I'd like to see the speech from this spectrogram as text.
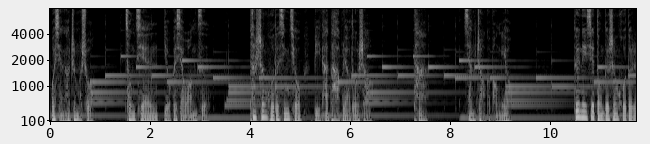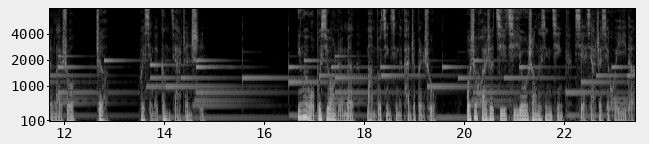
我想要这么说：从前有个小王子，他生活的星球比他大不了多少。他想找个朋友。对那些懂得生活的人来说，这会显得更加真实。因为我不希望人们漫不经心地看这本书，我是怀着极其忧伤的心情写下这些回忆的。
